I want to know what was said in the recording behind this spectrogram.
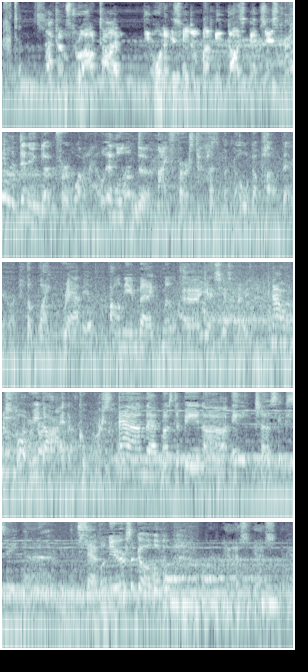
Patterns? Patterns throughout time. The order is hidden, but it does exist. I lived in England for a while. In London, my first husband owned a pub there. The White Rabbit on the embankment. Uh, yes, yes, I know it. Now, Mrs. Before he died, of course. And that must have been uh, eight, uh, six, eight, uh, seven years ago. Yes, yes.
